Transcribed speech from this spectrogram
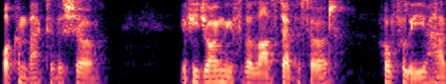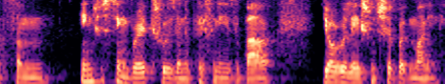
Welcome back to the show. If you joined me for the last episode, hopefully you had some interesting breakthroughs and epiphanies about your relationship with money.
